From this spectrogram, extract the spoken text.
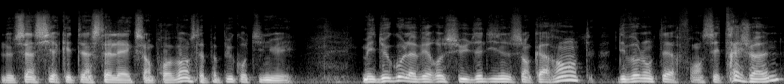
le Saint-Cyr qui était installé à Aix-en-Provence n'a pas pu continuer. Mais De Gaulle avait reçu dès 1940 des volontaires français très jeunes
